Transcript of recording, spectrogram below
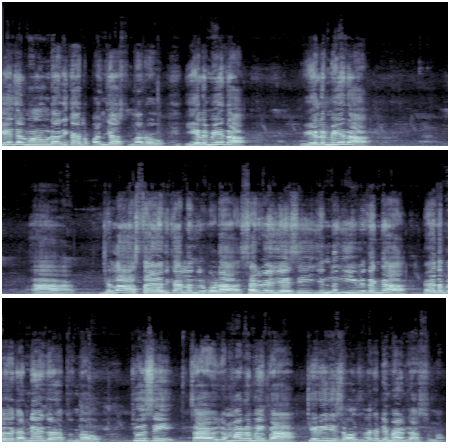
చేజల్ మనం ఉండే అధికారులు పనిచేస్తున్నారు. వీళ్ళ మీద వీళ్ళ మీద జిల్లా స్థాయి అధికారులందరూ కూడా సర్వే చేసి ఎందుకు ఈ విధంగా పేద ప్రజలకు అన్యాయం జరుగుతుందో చూసి ఎంఆర్ఓ మీద చర్య తీసుకోవాల్సిందిగా డిమాండ్ చేస్తున్నాం.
